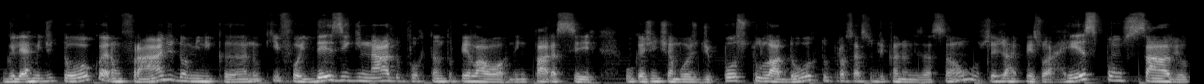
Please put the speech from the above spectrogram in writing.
O Guilherme de Toco era um frade dominicano que foi designado, portanto, pela ordem para ser o que a gente chamou de postulador do processo de canonização, ou seja, a pessoa responsável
